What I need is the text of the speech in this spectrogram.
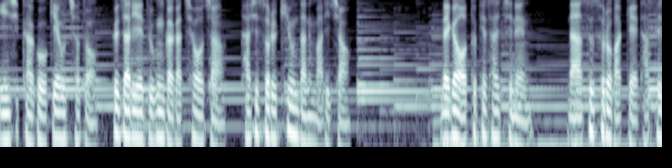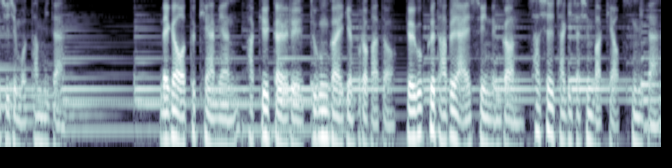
인식하고 깨우쳐도 그 자리에 누군가가 채워져 다시 소를 키운다는 말이죠. 내가 어떻게 살지는 나 스스로밖에 답해주지 못합니다. 내가 어떻게 하면 바뀔까요를 누군가에게 물어봐도 결국 그 답을 알 수 있는 건 사실 자기 자신밖에 없습니다.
